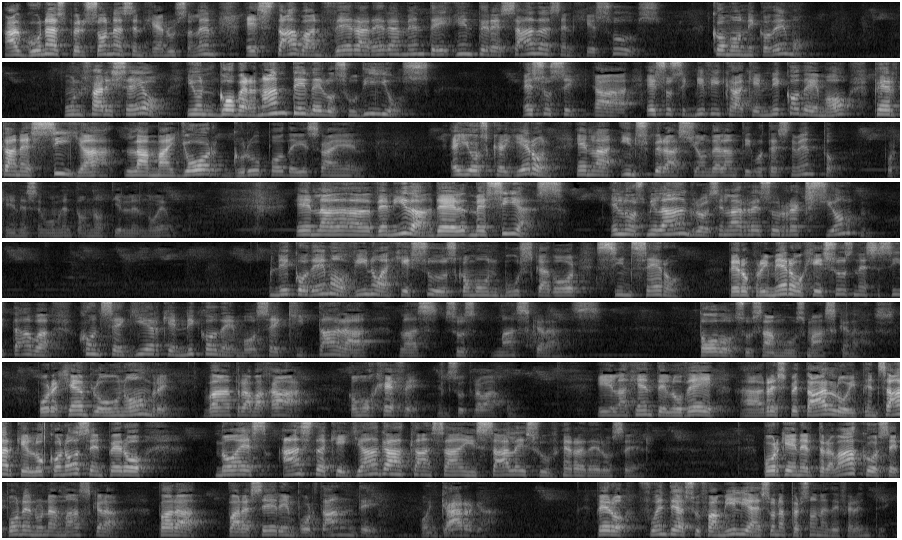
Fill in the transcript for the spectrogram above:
Algunas personas en Jerusalén estaban verdaderamente interesadas en Jesús, como Nicodemo, un fariseo y un gobernante de los judíos. Eso, ah, eso significa que Nicodemo pertenecía al mayor grupo de Israel. Ellos creyeron en la inspiración del Antiguo Testamento, porque en ese momento no tienen el Nuevo. En la venida del Mesías, en los milagros, en la resurrección. Nicodemo vino a Jesús como un buscador sincero, pero primero Jesús necesitaba conseguir que Nicodemo se quitara las, sus máscaras todos usamos máscaras. Por ejemplo, un hombre va a trabajar como jefe en su trabajo y la gente lo ve a respetarlo y pensar que lo conocen, pero no es hasta que llega a casa y sale su verdadero ser. Porque en el trabajo se ponen una máscara para, para ser importante o encarga. Pero fuente a su familia es una persona diferente.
